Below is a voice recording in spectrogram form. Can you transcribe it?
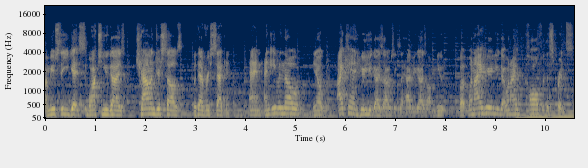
I'm used to you guys watching you guys challenge yourselves with every second. And and even though you know I can't hear you guys obviously because I have you guys on mute, but when I hear you guys, when I call for the sprints,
